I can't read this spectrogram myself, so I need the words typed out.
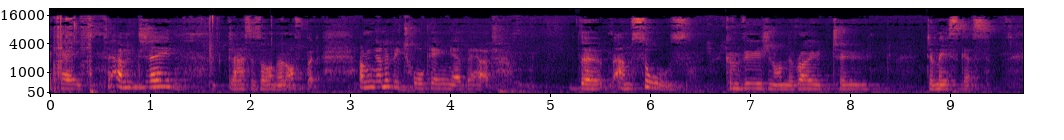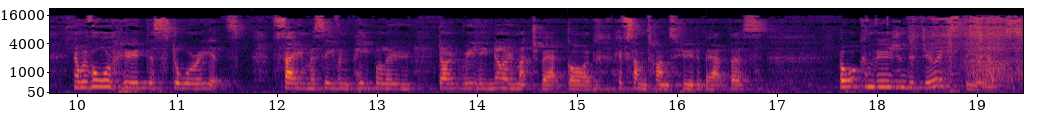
Okay, um, today, glasses on and off, but I'm going to be talking about the um, Saul's conversion on the road to Damascus. Now, we've all heard this story, it's famous, even people who don't really know much about God have sometimes heard about this. But what conversion did you experience?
